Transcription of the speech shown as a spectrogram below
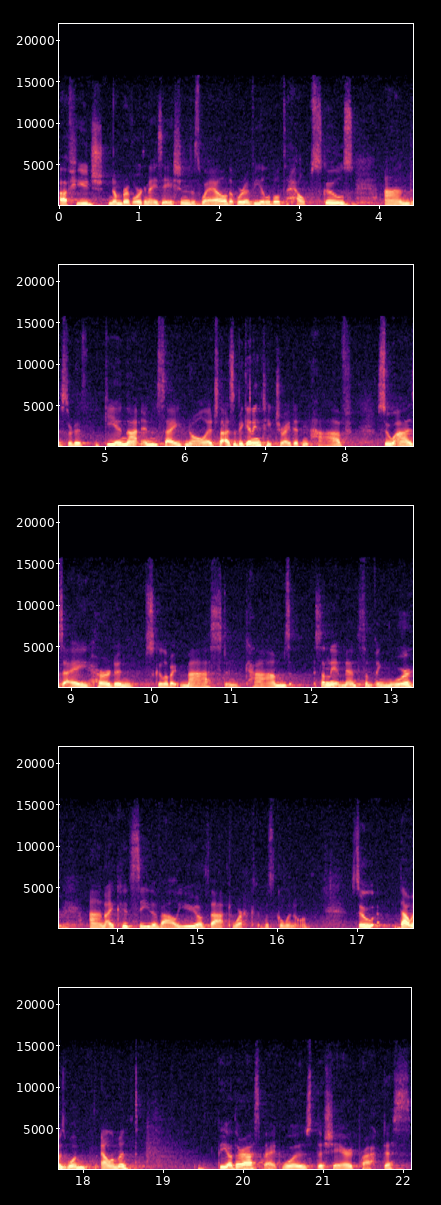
a huge number of organisations as well that were available to help schools and sort of gain that inside knowledge that as a beginning teacher I didn't have. So as I heard in school about MAST and CAMHS, suddenly it meant something more and I could see the value of that work that was going on. So that was one element. The other aspect was the shared practice.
